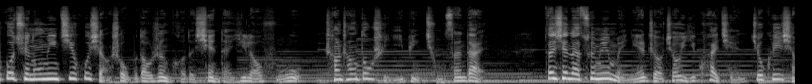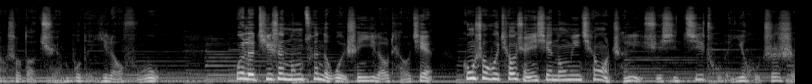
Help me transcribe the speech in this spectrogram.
过去，农民几乎享受不到任何的现代医疗服务，常常都是一病穷三代。但现在，村民每年只要交一块钱，就可以享受到全部的医疗服务。为了提升农村的卫生医疗条件，公社会挑选一些农民前往城里学习基础的医护知识，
